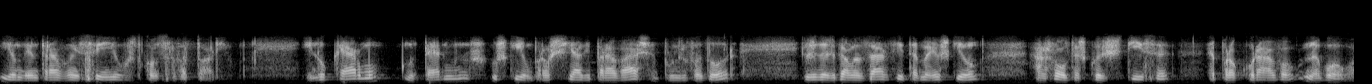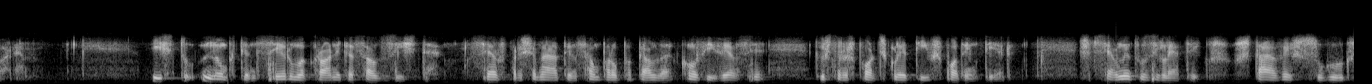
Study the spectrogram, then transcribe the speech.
e onde entravam em cena os de conservatório. E no Carmo, no Términos, os que iam para o Chiado e para a Baixa, pelo elevador, e os das Belas Artes e também os que iam às voltas com a Justiça, a procuravam na boa hora. Isto não pretende ser uma crónica saudosista. Serve para chamar a atenção para o papel da convivência que os transportes coletivos podem ter especialmente os elétricos, estáveis, seguros,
